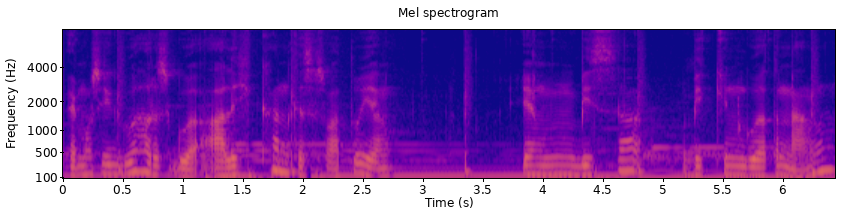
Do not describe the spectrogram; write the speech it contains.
Emosi gue harus gue alihkan ke sesuatu yang yang bisa bikin gue tenang,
